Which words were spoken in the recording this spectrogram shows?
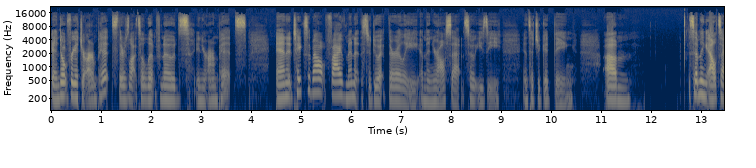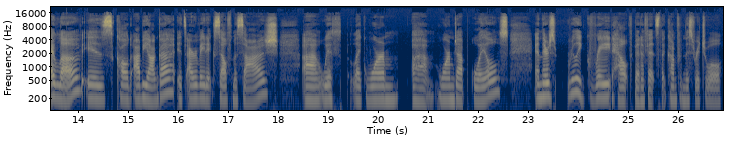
and don't forget your armpits. There's lots of lymph nodes in your armpits. And it takes about five minutes to do it thoroughly, and then you're all set. So easy and such a good thing. Um, Something else I love is called Abhyanga. It's Ayurvedic self massage um, with like warm, um, warmed up oils. And there's really great health benefits that come from this ritual.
